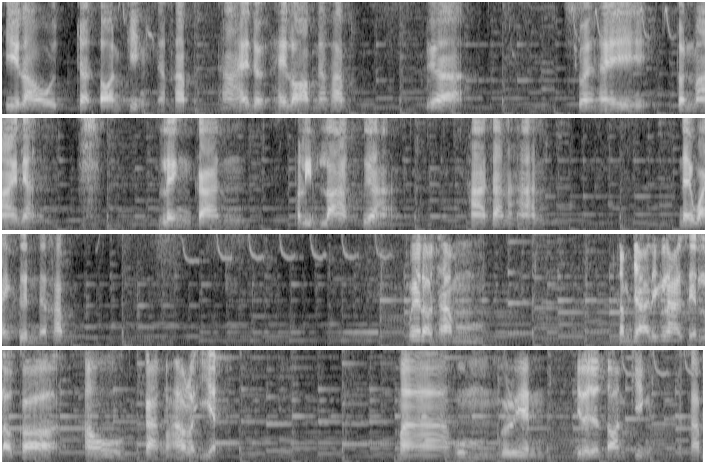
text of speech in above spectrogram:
ที่เราจะตอนกิ่งนะครับ ทาให้ให้รอบนะครับ เพื่อช่วยให้ต้นไม้เนี่ย เร่งการผลิตรากเพื่อหาสารอาหารได้ไวขึ้นนะครับ เมื่อเราทำน้ำยาเร่งรากเสร็จเราก็เอากากมะพร้าวละเอียด มาหุ้มบริเวณที่เราจะตอนกิ่งนะครับ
